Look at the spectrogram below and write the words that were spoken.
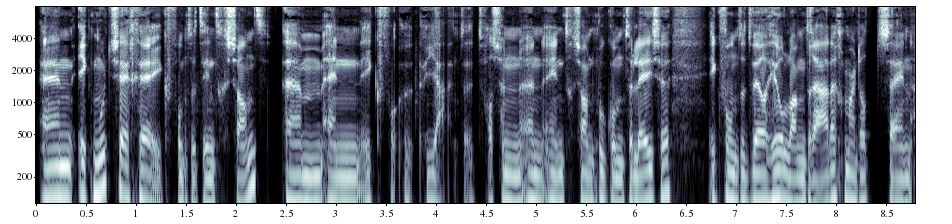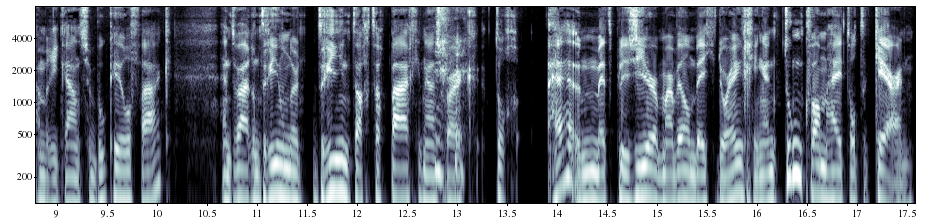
En ik moet zeggen, ik vond het interessant. Um, en ik, ja, het was een, een interessant boek om te lezen. Ik vond het wel heel langdradig, maar dat zijn Amerikaanse boeken heel vaak. En het waren 383 pagina's waar ik toch met plezier, maar wel een beetje doorheen ging. En toen kwam hij tot de kern.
